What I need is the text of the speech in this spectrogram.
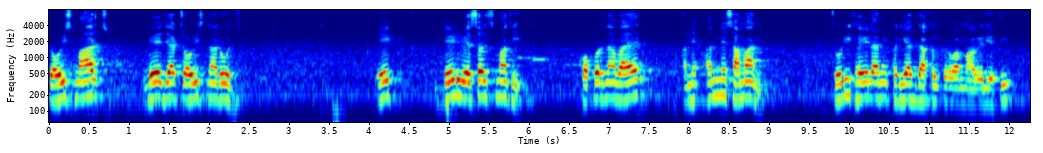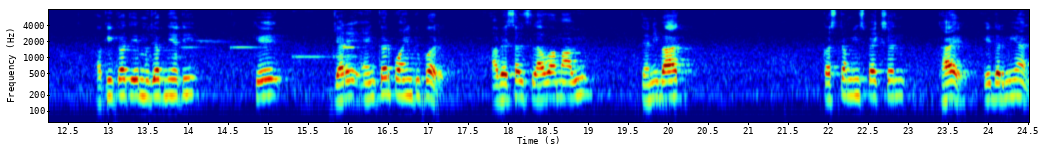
ચોવીસ માર્ચ બે હજાર ચોવીસના રોજ એક ડેડ વેસલ્સમાંથી કોપરના વાયર અને અન્ય સામાન ચોરી થયેલાની ફરિયાદ દાખલ કરવામાં આવેલી હતી. હકીકત એ મુજબની હતી કે જ્યારે એન્કર પોઈન્ટ ઉપર આ વેસલ્સ લાવવામાં આવ્યું તેની બાદ કસ્ટમ ઇન્સ્પેક્શન થાય એ દરમિયાન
